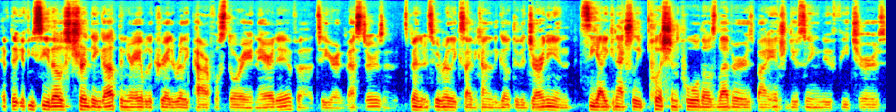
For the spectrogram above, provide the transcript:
if the, if you see those trending up, then you're able to create a really powerful story and narrative uh, to your investors. And it's been it's been really exciting, kind of to go through the journey and see how you can actually push and pull those levers by introducing new features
